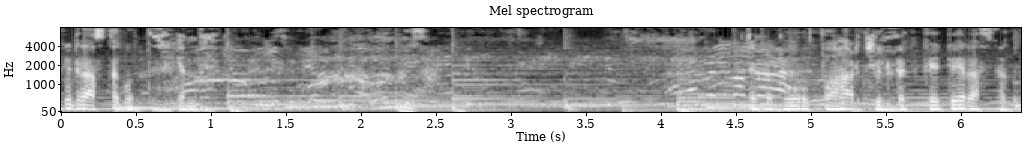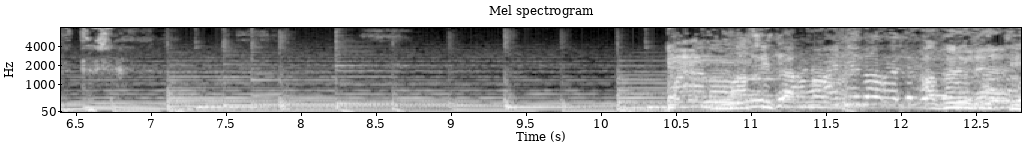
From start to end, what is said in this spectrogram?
কেটে রাস্তা করতেছে কেন একটা বড় পাহাড় ছিল কেটে রাস্তা করতেছে। মাছি তাড়ানোর আধুনিক বুদ্ধি।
